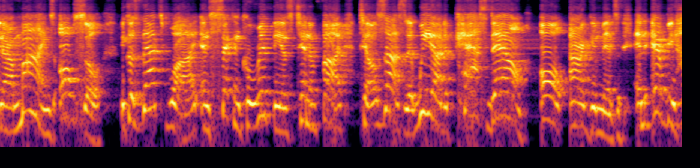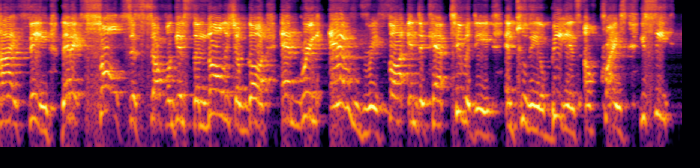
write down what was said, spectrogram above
in our minds also, because that's why in Second Corinthians 10 and 5 tells us that we are to cast down all arguments and every high thing that exalts itself against the knowledge of God and bring every thought into captivity into the obedience of Christ. You see,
